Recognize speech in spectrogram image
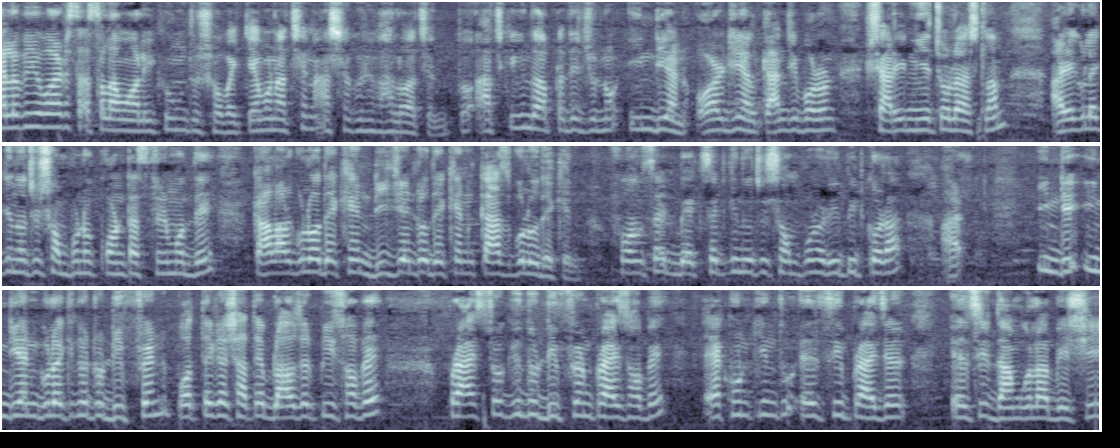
হ্যালো ভিউয়ার্স আসসালামু আলাইকুম। তো সবাই কেমন আছেন? আশা করি ভালো আছেন। তো আজকে কিন্তু আপনাদের জন্য ইন্ডিয়ান অরিজিনাল কাঞ্জিবরণ শাড়ি নিয়ে চলে আসলাম। আর এগুলো কিন্তু হচ্ছে সম্পূর্ণ কন্ট্রাস্টের মধ্যে। কালারগুলো দেখেন ডিজাইনও দেখেন, কাজগুলো দেখেন। ফ্রন্ট সাইড ব্যাক সাইড কিন্তু হচ্ছে সম্পূর্ণ রিপিট করা। আর ইন্ডি ইন্ডিয়ানগুলো কিন্তু একটু ডিফারেন্ট প্রত্যেকটার সাথে ব্লাউজের পিস হবে। প্রাইসটাও কিন্তু ডিফারেন্ট প্রাইস হবে। এখন কিন্তু এলসি প্রাইজের এলসির দামগুলো বেশি।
